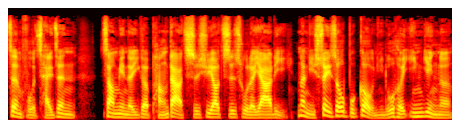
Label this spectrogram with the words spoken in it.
政府财政上面的一个庞大持续要支出的压力。那你税收不够，你如何应应呢？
